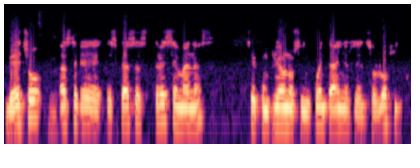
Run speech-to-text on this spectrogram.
De hecho, hace escasas tres semanas se cumplieron los 50 años del zoológico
